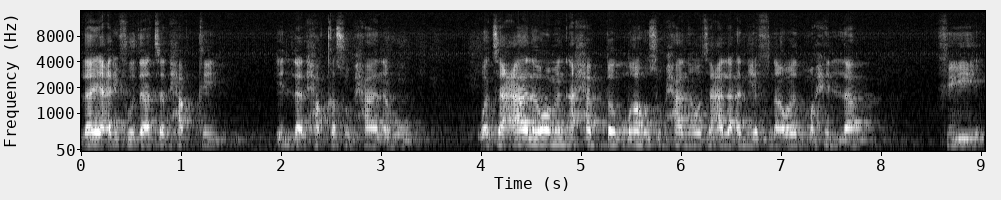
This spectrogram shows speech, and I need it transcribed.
لا يعرف ذات الحق إلا الحق سبحانه وتعالى ومن أحب الله سبحانه وتعالى أن يفنى ويضمحل في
